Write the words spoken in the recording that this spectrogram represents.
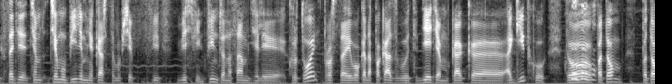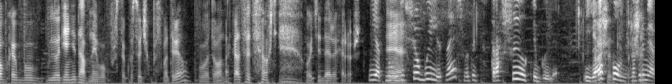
кстати, чем, чем убили, мне кажется, вообще весь фильм. Фильм-то на самом деле крутой. Просто его, когда показывают детям как э, агитку, то потом, потом как бы... Вот я недавно его просто кусочек посмотрел, вот, он оказывается очень, очень даже хороший. Нет, ну э. еще были, знаешь, вот эти страшилки были. И я их помню, страшилки. например,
